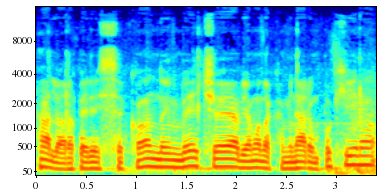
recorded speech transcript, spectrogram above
Allora, per il secondo invece abbiamo da camminare un pochino.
